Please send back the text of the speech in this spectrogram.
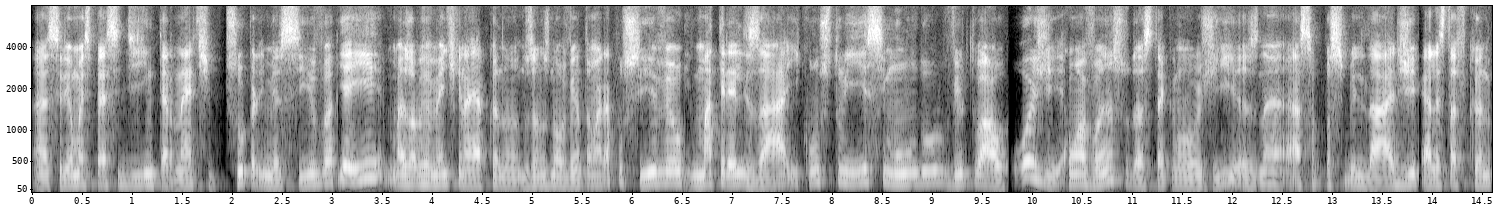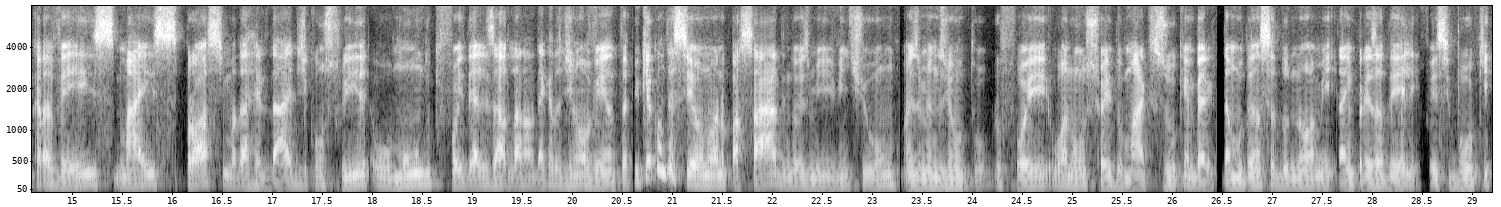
é, seria uma espécie de internet super imersiva. E aí, mas obviamente que na época, no, nos anos 90, não era possível materializar e construir esse mundo virtual. Hoje, com o avanço das tecnologias, né, essa possibilidade ela está ficando cada vez mais próxima da realidade de construir o mundo que foi idealizado lá na década de 90. E o que aconteceu no ano passado, em 2021, mais ou menos em outubro, foi o anúncio aí do Mark Zuckerberg da mudança do nome da empresa dele, Facebook,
